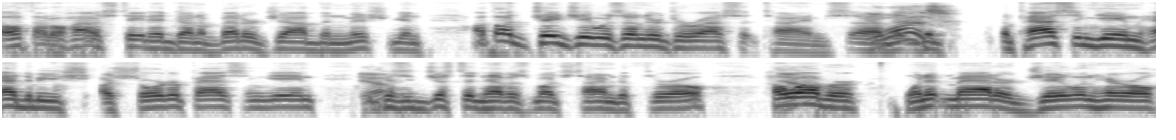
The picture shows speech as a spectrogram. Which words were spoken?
I thought Ohio State had done a better job than Michigan. I thought JJ was under duress at times. Uh, It the- the- was. the passing game had to be a shorter passing game Yep. because he just didn't have as much time to throw. Yep. However, when it mattered, Jaylen Harrell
